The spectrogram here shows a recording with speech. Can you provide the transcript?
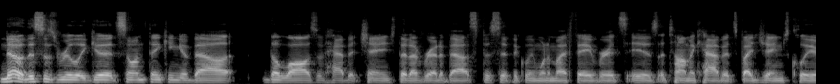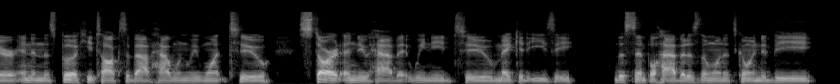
No, this is really good. So I'm thinking about the laws of habit change that I've read about. Specifically, one of my favorites is Atomic Habits by James Clear. And in this book, he talks about how when we want to start a new habit, we need to make it easy. The simple habit is the one that's going to be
